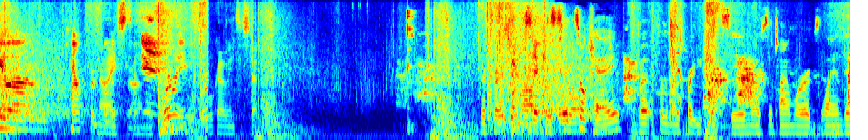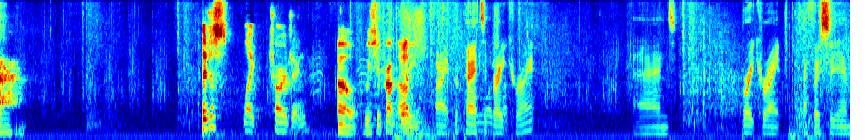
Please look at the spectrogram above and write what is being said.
You um count for Nice. bullets then. drop. We'll go intercept. The tracer mod, Sick it's, as it's okay, but for the most part you can't see most of the time where it's landing. They're just like charging. Oh, we should probably. Oh. Alright, prepare to break right. And break right. FOC in.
